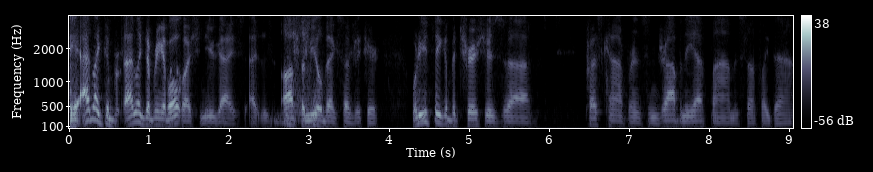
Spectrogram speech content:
Yeah, I'd like to I'd like to bring up Well- a question to you guys. I, off the Muhlbach subject here. What do you think of Patricia's uh, press conference and dropping the F bomb and stuff like that?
